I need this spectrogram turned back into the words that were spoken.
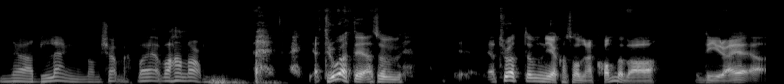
nödlängd de kör med? Vad, vad handlar det om? Jag tror att det, alltså, jag tror att de nya konsolerna kommer vara dyra. Jag,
